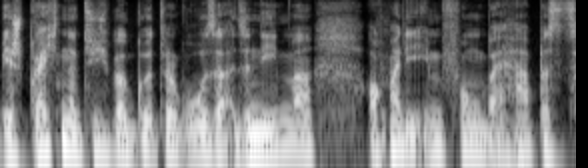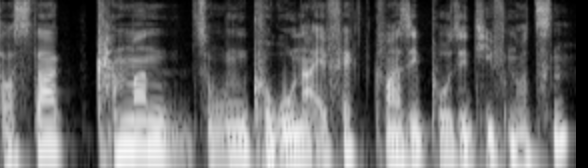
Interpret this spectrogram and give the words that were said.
Wir sprechen natürlich über Gürtelrose, also nehmen wir auch mal die Impfung bei Herpes Zoster. Kann man so einen Corona-Effekt quasi positiv nutzen?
